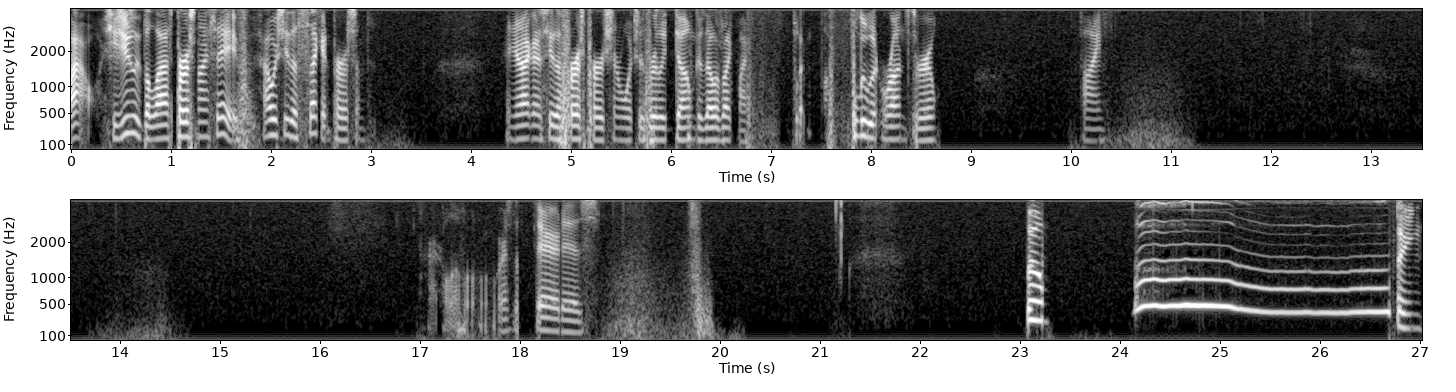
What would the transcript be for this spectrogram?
Wow, she's usually the last person I save. How is she the second person? And you're not going to see the first person, which is really dumb because that was like my a fluent run through. Fine. Alright, hold. Where's the... There it is. Boom. Oh, bing.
